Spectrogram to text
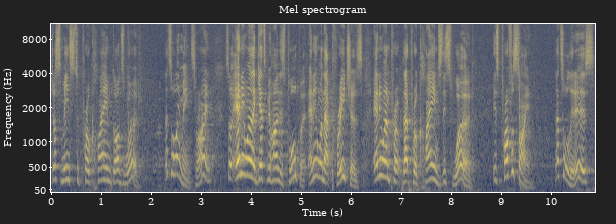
just means to proclaim God's word. That's all it means, right? So anyone that gets behind this pulpit, anyone that preaches, anyone pro- that proclaims this word, is prophesying. That's all it is.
